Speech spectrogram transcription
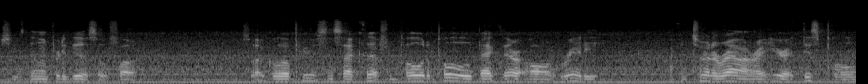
She's doing pretty good so far. So I go up here, since I cut from pole to pole back there already, I can turn around right here at this pole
